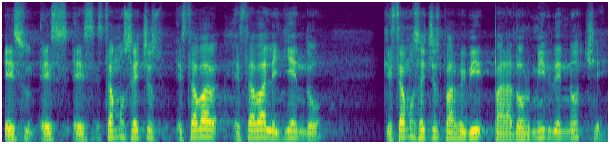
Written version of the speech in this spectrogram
Es, estamos hechos, estaba, estaba leyendo que estamos hechos para vivir, para dormir de noche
